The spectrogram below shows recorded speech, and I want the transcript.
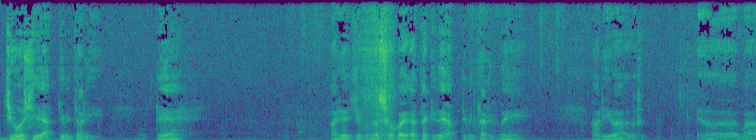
上司でやってみたりねあるいは自分の商売敵でやってみたりね。あるいはまあ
